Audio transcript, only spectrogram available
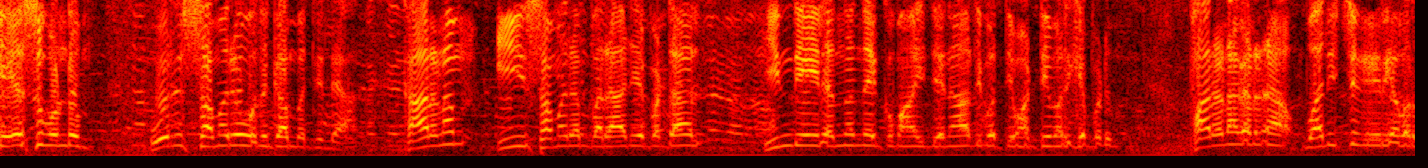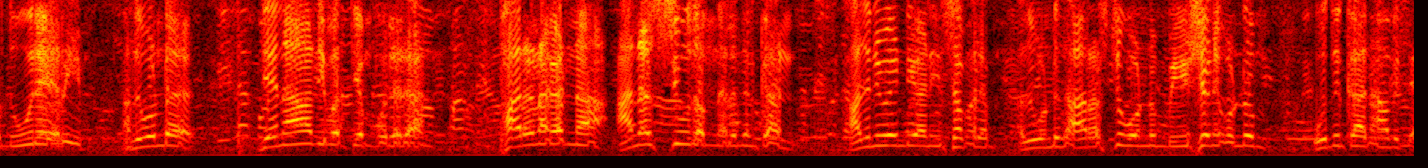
കേസ് കൊണ്ടും ഒരു സമരവും ഒതുക്കാൻ പറ്റില്ല. കാരണം ഈ സമരം പരാജയപ്പെട്ടാൽ ഇന്ത്യയിൽ എന്നേക്കുമായി ജനാധിപത്യം അട്ടിമറിക്കപ്പെടും. ഭരണഘടന വലിച്ചു കയറിയവർ ദൂരെ എറിയും. അതുകൊണ്ട് ജനാധിപത്യം പുലരാൻ ഭരണഘടന അനസ്യൂതം നിലനിൽക്കാൻ അതിനുവേണ്ടിയാണ് ഈ സമരം. അതുകൊണ്ട് ഇത് അറസ്റ്റ് കൊണ്ടും ഭീഷണി കൊണ്ടും ഒതുക്കാനാവില്ല.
